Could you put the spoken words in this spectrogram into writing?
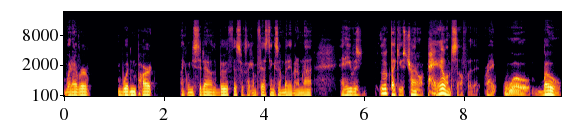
whatever wooden part. Like when you sit down in the booth, this looks like I'm fisting somebody, but I'm not. And he was looked like he was trying to impale himself with it, right? Whoa, boom,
